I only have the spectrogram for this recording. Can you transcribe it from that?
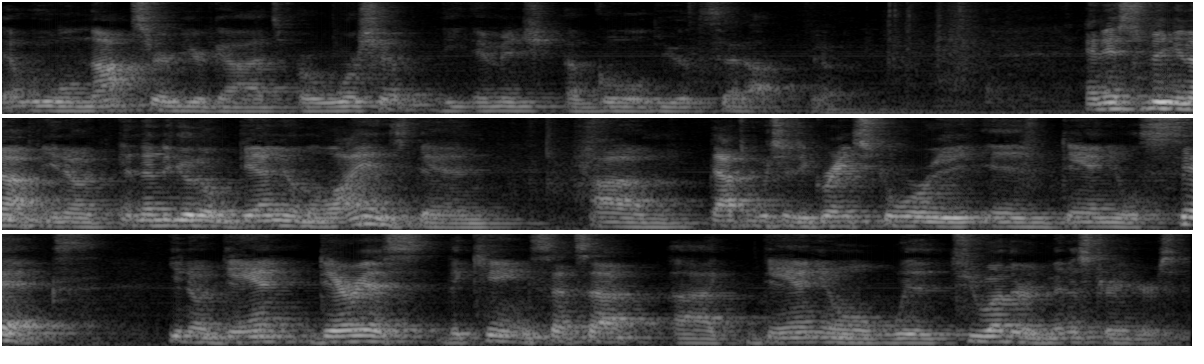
that we will not serve your gods or worship the image of gold you have set up. Yeah. And interesting enough, you know, and then to go to Daniel in the lion's den, um, that which is a great story in Daniel 6 you know, Dan, Darius the king sets up uh, Daniel with two other administrators,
